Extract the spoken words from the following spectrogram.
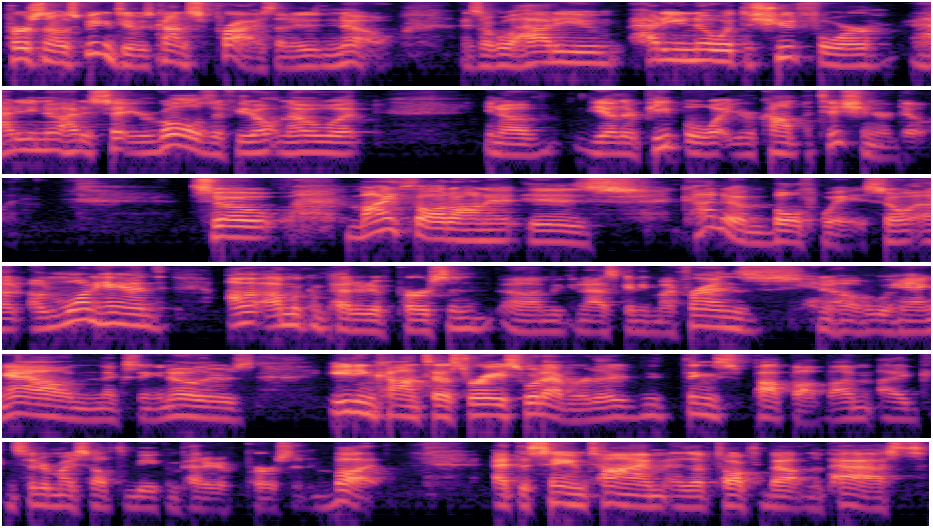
person I was speaking to was kind of surprised that I didn't know. It's like, well, how do you how do you know what to shoot for? How do you know how to set your goals if you don't know what you know the other people what your competition are doing. So my thought on it is kind of both ways. So on, on one hand I'm, I'm, a competitive person. Um, you can ask any of my friends you know we hang out and next thing you know there's eating contest race whatever there, things pop up. I'm, i consider myself to be a competitive person. But at the same time as i've talked about in the past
